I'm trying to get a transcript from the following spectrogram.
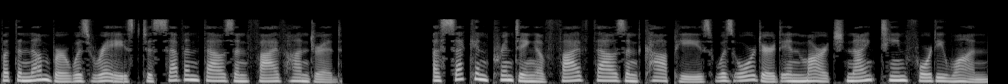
but the number was raised to 7,500. A second printing of 5,000 copies was ordered in March 1941.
